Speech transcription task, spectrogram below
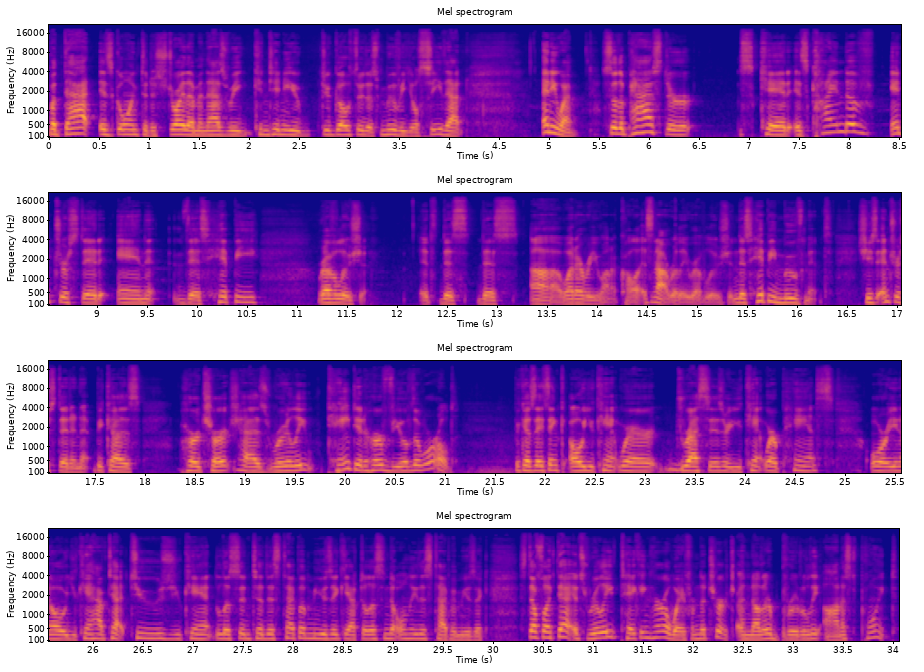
but that is going to destroy them. And as we continue to go through this movie, you'll see that. Anyway, so the pastor's kid is kind of interested in this hippie revolution. It's this this uh, whatever you want to call it. It's not really revolution. This hippie movement. She's interested in it because her church has really tainted her view of the world. Because they think, oh, you can't wear dresses or you can't wear pants or you know you can't have tattoos you can't listen to this type of music you have to listen to only this type of music stuff like that it's really taking her away from the church another brutally honest point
